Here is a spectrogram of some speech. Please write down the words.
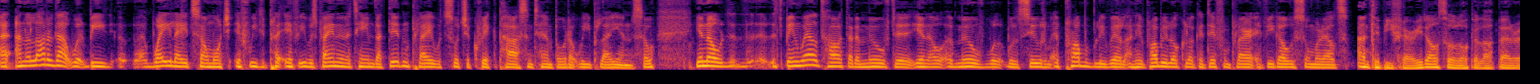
And a lot of that would be uh, waylaid so much if we play, if he was playing in a team that didn't play with such a quick passing tempo that we play in. So, you know, it's been well thought that a move to you know a move will, will suit him. It probably will, and he'll probably look like a different player if he goes somewhere else. And to be fair, he'd also look a lot better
